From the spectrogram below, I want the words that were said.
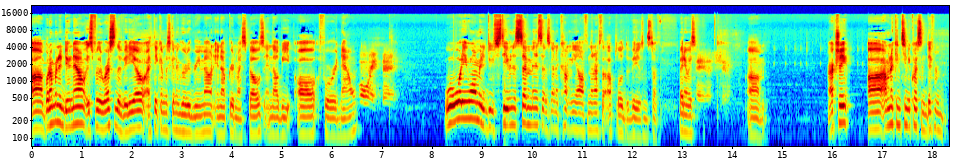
Uh, what I'm going to do now is for the rest of the video, I think I'm just going to go to Greenmount and upgrade my spells, and that'll be all for now. Well, what do you want me to do, Steven? It's seven minutes and it's going to cut me off, and then I have to upload the videos and stuff. But anyways, um, actually, uh, I'm going to continue questing different,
